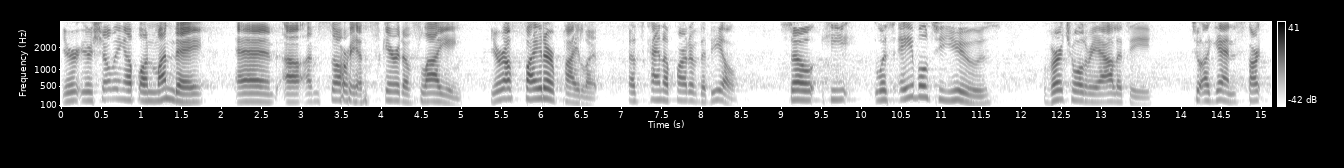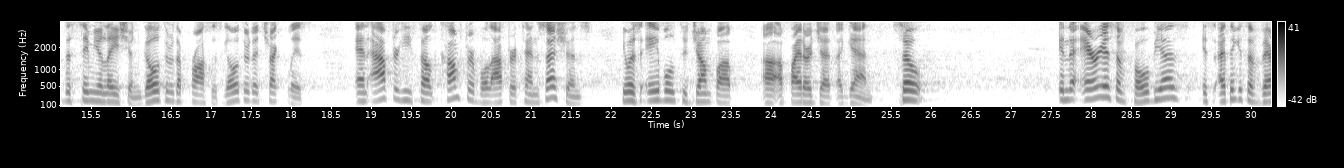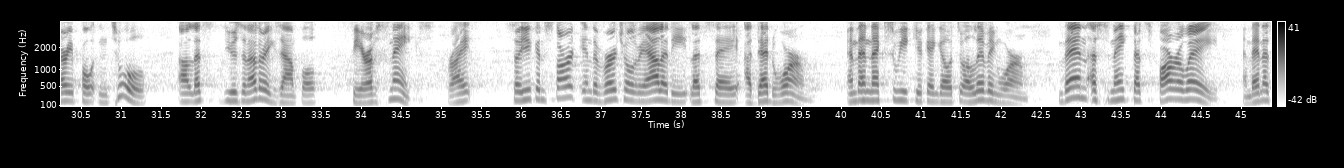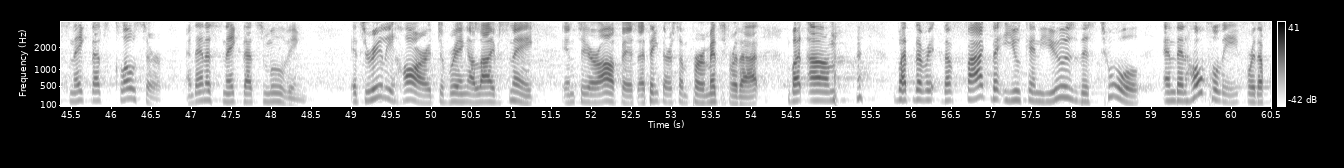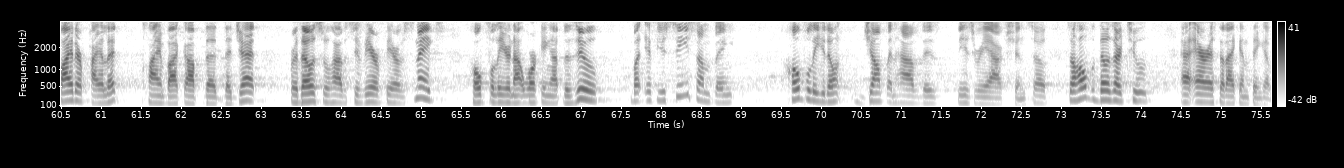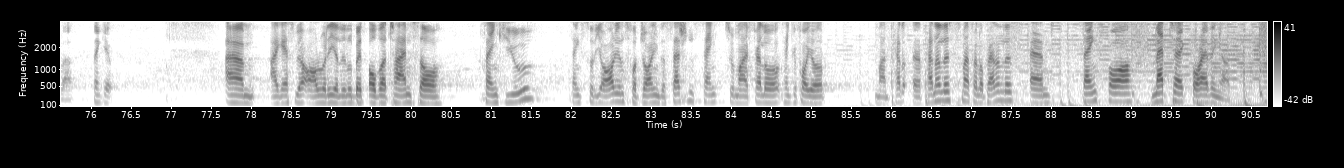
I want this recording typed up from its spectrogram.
You're, you're showing up on Monday, and uh, I'm sorry, I'm scared of flying. You're a fighter pilot. That's kind of part of the deal. So he was able to use virtual reality to, again, start the simulation, go through the process, go through the checklist. And after he felt comfortable after 10 sessions, he was able to jump up uh, a fighter jet again. So in the areas of phobias, it's, I think it's a very potent tool. Uh, let's use another example, fear of snakes right? So you can start in the virtual reality, let's say a dead worm, and then next week you can go to a living worm, then a snake that's far away, and then a snake that's closer, and then a snake that's moving. It's really hard to bring a live snake into your office. I think there are some permits for that. But, um, but the, the fact that you can use this tool and then hopefully for the fighter pilot, climb back up the, the jet, for those who have severe fear of snakes, hopefully you're not working at the zoo. But if you see something, hopefully you don't jump and have these, these reactions. So, so those are two uh, areas that I can think about. Thank you. Um, I guess we are already a little bit over time, so thank you. Thanks to the audience for joining the session. Thank to my fellow, thank you for your my uh, panelists, my fellow panelists, and thanks for MedTech for having us.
